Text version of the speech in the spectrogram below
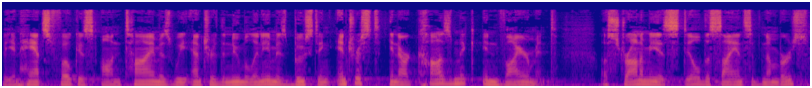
The enhanced focus on time as we enter the new millennium is boosting interest in our cosmic environment. Astronomy is still the science of numbers,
